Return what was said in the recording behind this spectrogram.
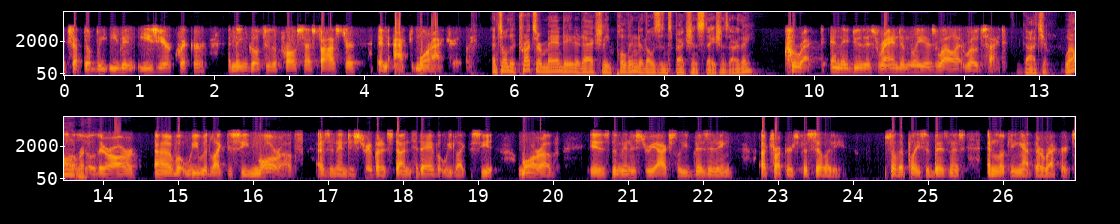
Except they'll be even easier, quicker, and they can go through the process faster and act more accurately. And so the trucks are mandated to actually pull into those inspection stations, are they? Correct, and they do this randomly as well at roadside. Gotcha. Well, also there are uh, what we would like to see more of as an industry, but it's done today. But we'd like to see it more of is the ministry actually visiting a trucker's facility, so their place of business, and looking at their records.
